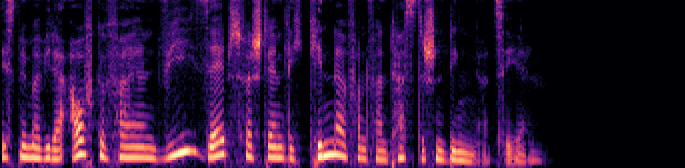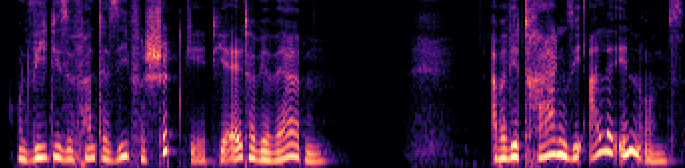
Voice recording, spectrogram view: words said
ist mir mal wieder aufgefallen, wie selbstverständlich Kinder von fantastischen Dingen erzählen. Und wie diese Fantasie verschütt geht, je älter wir werden. Aber wir tragen sie alle in uns.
